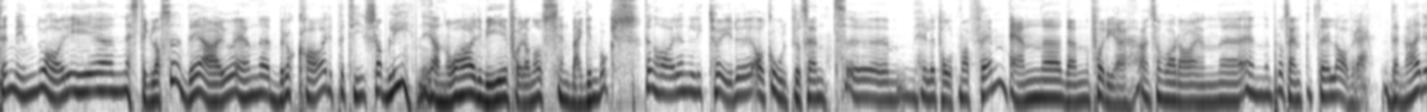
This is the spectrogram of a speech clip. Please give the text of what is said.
Den vinen du har i eh, neste glasset, det er jo en Brocard Petit Chablis. Ja, nå har vi foran oss en bag-in-box. Den har en litt høyere alkoholprosent, uh, hele 12,5, enn eh, den forrige, som var da en, en prosent lavere. Den er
